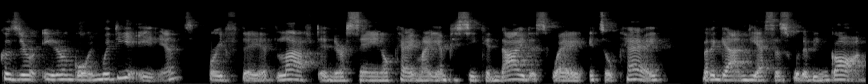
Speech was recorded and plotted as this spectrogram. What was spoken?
because they're either going with the aliens, or if they had left and they're saying, okay, my NPC can die this way, it's okay but again, the essence would have been gone.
